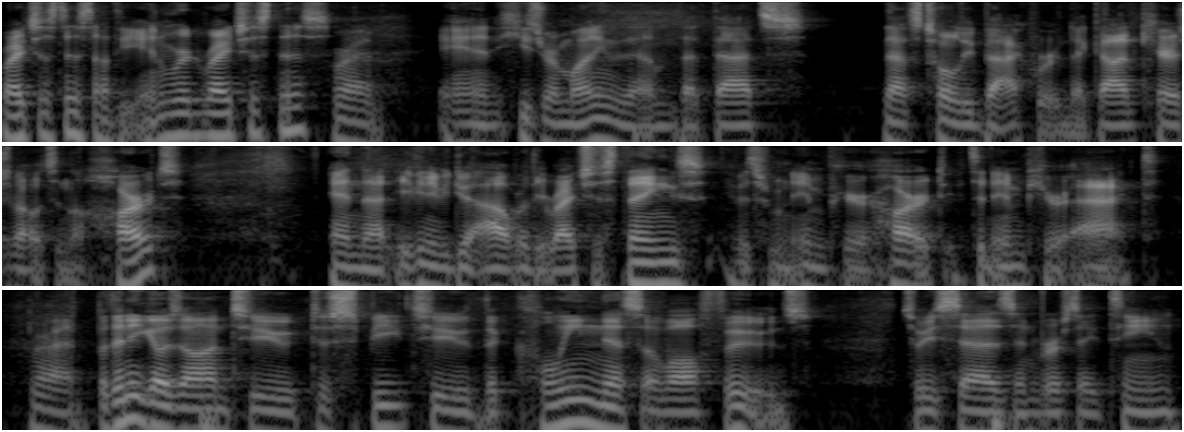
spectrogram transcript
righteousness, not the inward righteousness Right. And he's reminding them that that's that's totally backward that god cares about what's in the heart and that even if you do outwardly righteous things, if it's from an impure heart, it's an impure act. Right. But then he goes on to to speak to the cleanness of all foods. So he says in verse 18,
